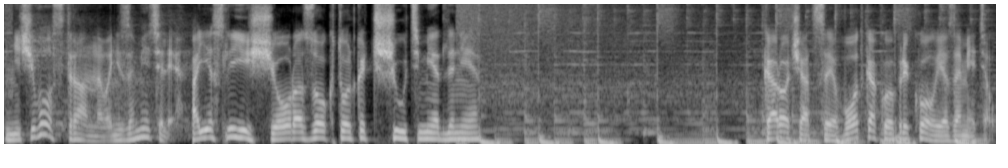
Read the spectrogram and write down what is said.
Ничего странного не заметили? А если еще разок, только чуть медленнее? Короче, отцы, вот какой прикол я заметил.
